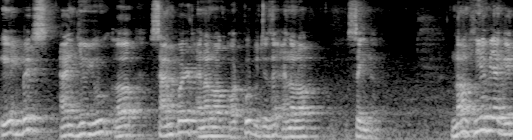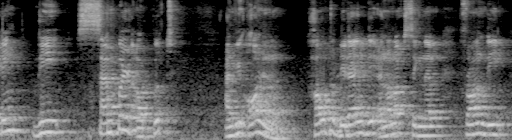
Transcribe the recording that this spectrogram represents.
8 bits and give you a sampled analog output which is an analog signal. Now here we are getting the sampled output and we all know how to derive the analog signal from the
